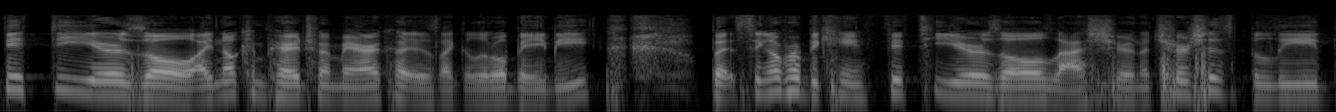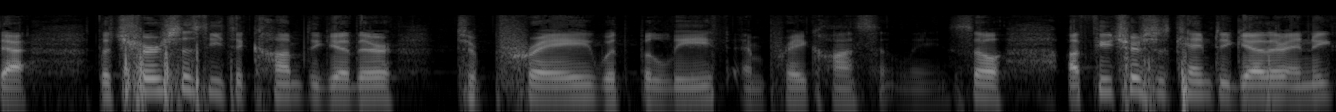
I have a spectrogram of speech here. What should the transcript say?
50 years old. I know compared to America is like a little baby, but Singapore became 50 years old last year. And the churches believe that the churches need to come together to pray with belief and pray constantly. So a few churches came together and we,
